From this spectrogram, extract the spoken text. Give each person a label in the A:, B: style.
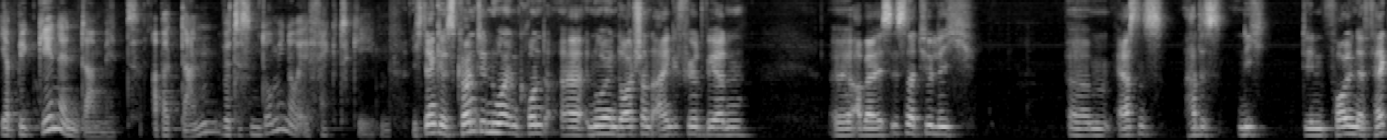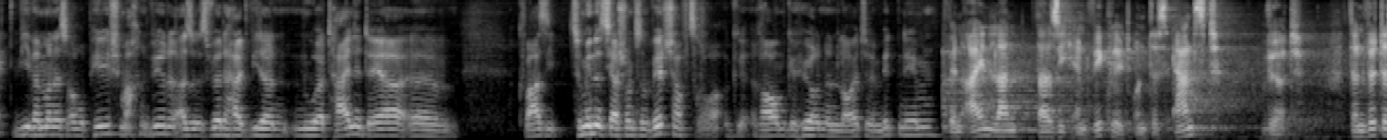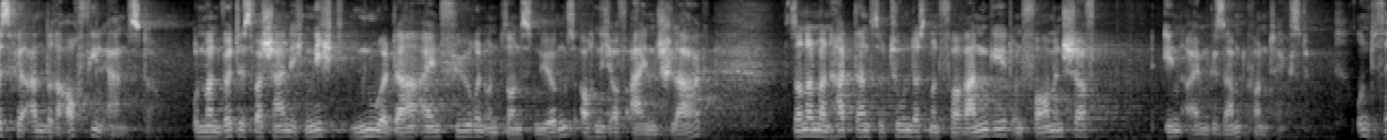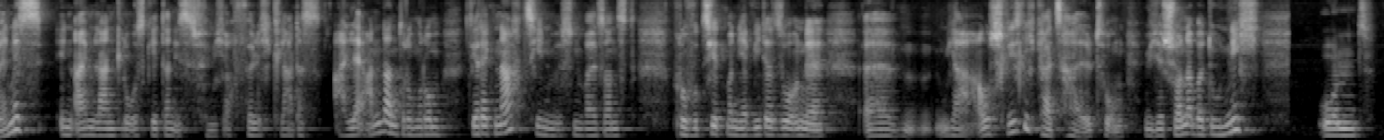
A: Ja, beginnen damit, aber dann wird es einen Dominoeffekt geben.
B: Ich denke, es könnte nur, im Grund, äh, nur in Deutschland eingeführt werden, äh, aber es ist natürlich, ähm, erstens hat es nicht den vollen Effekt, wie wenn man es europäisch machen würde. Also es würde halt wieder nur Teile der äh, quasi zumindest ja schon zum Wirtschaftsraum gehörenden Leute mitnehmen.
C: Wenn ein Land da sich entwickelt und es ernst wird, dann wird es für andere auch viel ernster. Und man wird es wahrscheinlich nicht nur da einführen und sonst nirgends, auch nicht auf einen Schlag, sondern man hat dann zu tun, dass man vorangeht und Formen schafft in einem Gesamtkontext.
A: Und wenn es in einem Land losgeht, dann ist es für mich auch völlig klar, dass alle anderen drumherum direkt nachziehen müssen, weil sonst provoziert man ja wieder so eine äh, ja, Ausschließlichkeitshaltung. Wir schon, aber du nicht.
B: Und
